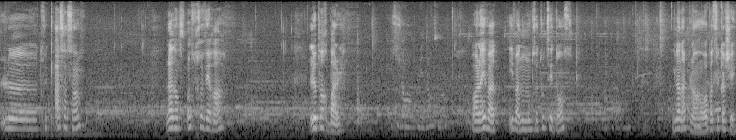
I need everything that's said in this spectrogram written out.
le truc Assassin. Là, dans On se reverra. Le pare-balles. Si je remonte mes danses, non? Voilà, il va, il va nous montrer toutes ses danses. Il en a plein, on va pas se le cacher.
